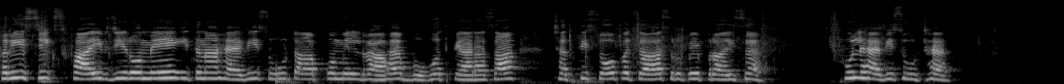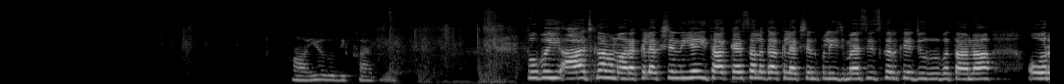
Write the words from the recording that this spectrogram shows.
three six five zero में इतना हैवी सूट आपको मिल रहा है, बहुत प्यारा सा, छत्तीस सौ पचास रुपये प्राइस है। फुल हैवी सूट है। हाँ ये तो दिखा दिया। तो भाई, आज का हमारा कलेक्शन यही था। कैसा लगा कलेक्शन प्लीज़ मैसेज करके ज़रूर बताना। और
